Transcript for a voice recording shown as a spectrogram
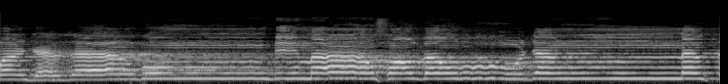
وَجَزَاهُم بِمَا صَبَرُوا جَنَّةً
